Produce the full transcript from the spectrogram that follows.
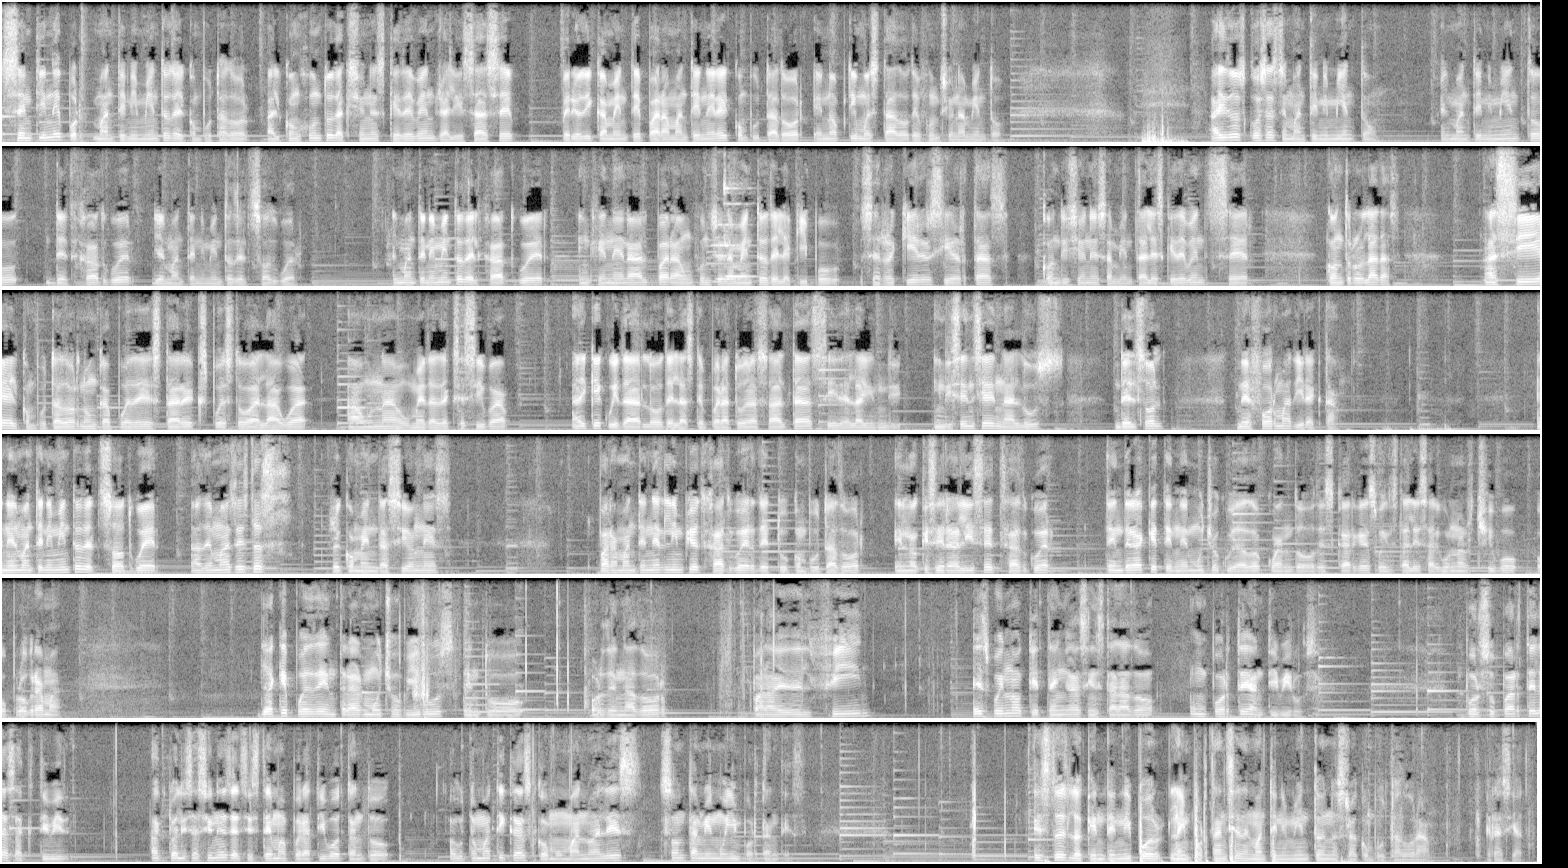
Se entiende por mantenimiento del computador al conjunto de acciones que deben realizarse periódicamente para mantener el computador en óptimo estado de funcionamiento. Hay dos cosas de mantenimiento, el mantenimiento del hardware y el mantenimiento del software. El mantenimiento del hardware en general para un funcionamiento del equipo se requiere ciertas condiciones ambientales que deben ser controladas. Así el computador nunca puede estar expuesto al agua a una humedad excesiva, hay que cuidarlo de las temperaturas altas y de la indicencia en la luz del sol de forma directa. En el mantenimiento del software, además de estas recomendaciones para mantener limpio el hardware de tu computador, en lo que se realice el hardware, tendrá que tener mucho cuidado cuando descargues o instales algún archivo o programa ya que puede entrar mucho virus en tu ordenador. Para el fin es bueno que tengas instalado un porte antivirus. Por su parte, las actualizaciones del sistema operativo, tanto automáticas como manuales, son también muy importantes. Esto es lo que entendí por la importancia del mantenimiento de nuestra computadora. Gracias.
